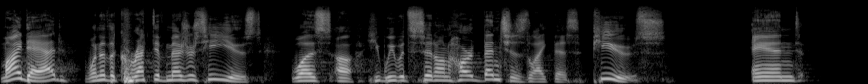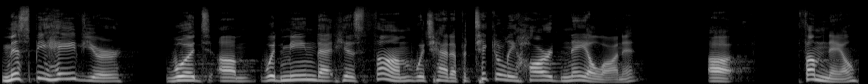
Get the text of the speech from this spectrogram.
My dad, one of the corrective measures he used was uh, he, we would sit on hard benches like this, pews. And misbehavior would, um, would mean that his thumb, which had a particularly hard nail on it, uh, thumbnail,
